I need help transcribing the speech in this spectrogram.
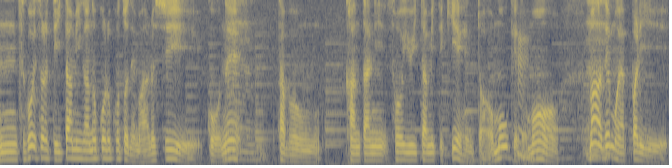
うんすごいそれって痛みが残ることでもあるしこうね、多分簡単にそういう痛みって消えへんとは思うけども、まあでもやっぱり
